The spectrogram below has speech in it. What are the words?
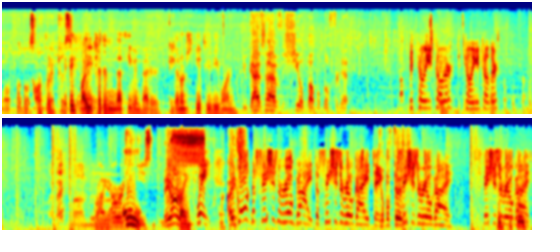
Well, put those Also, if rippers they fight each other, then that's even better. They don't just be a 2v1. You guys have shield bubble, don't forget. They're killing each other. They're killing each other. Come on, move. They are! Flank. Wait, I- the, the fish is a real guy. The fish is a real guy. I think Kill the the fish. fish is a real guy. The fish is a real guy. fish.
